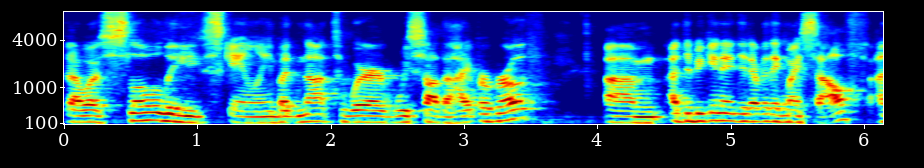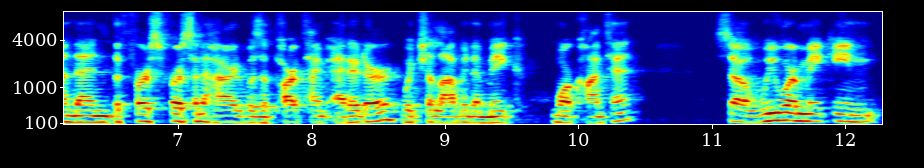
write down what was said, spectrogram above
that was slowly scaling, but not to where we saw the hyper growth. Um, at the beginning, I did everything myself. And then the first person I hired was a part time editor, which allowed me to make more content. So we were making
